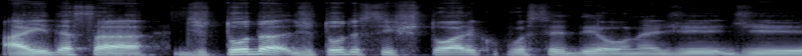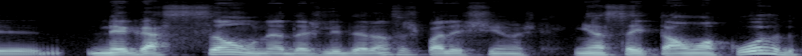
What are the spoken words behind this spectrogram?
aí dessa de toda de todo esse histórico que você deu, né, de, de negação, né, das lideranças palestinas em aceitar um acordo.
